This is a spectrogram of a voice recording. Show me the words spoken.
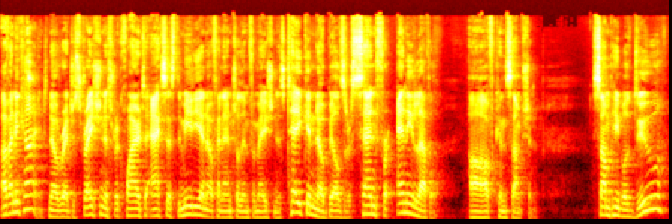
of any kind. No registration is required to access the media, no financial information is taken, no bills are sent for any level of consumption. Some people do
